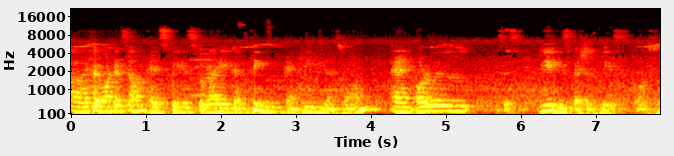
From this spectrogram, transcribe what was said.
Uh, if I wanted some headspace to write and think and read and so on. And Auroville is a really special place also.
